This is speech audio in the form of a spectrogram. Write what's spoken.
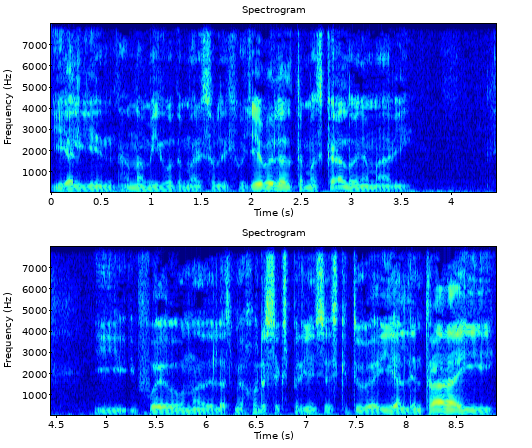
Y alguien, un amigo de Marisol, le dijo, llévele al Temazcal, doña Mari. Y, fue una de las mejores experiencias que tuve ahí. Al entrar ahí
